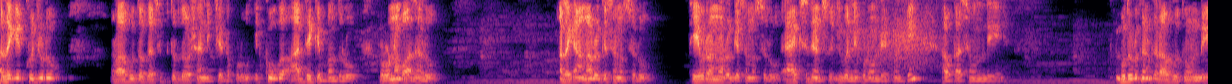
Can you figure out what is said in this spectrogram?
అలాగే కుజుడు రాహుతో కలిసి పితృదోషాన్ని ఇచ్చేటప్పుడు ఎక్కువగా ఆర్థిక ఇబ్బందులు రుణ బాధలు అలాగే అనారోగ్య సమస్యలు తీవ్ర అనారోగ్య సమస్యలు యాక్సిడెంట్స్ ఇవన్నీ కూడా ఉండేటువంటి అవకాశం ఉంది. బుధుడు కనుక రాహుతో ఉండి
